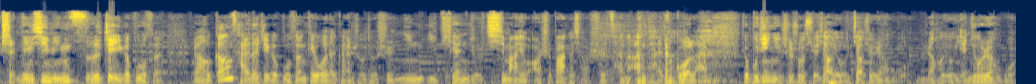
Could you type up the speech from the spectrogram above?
审定新名词这一个部分。然后刚才的这个部分给我的感受就是，您一天就是起码有二十八个小时才能安排的过来。就不仅仅是说学校有教学任务，然后有研究任务，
